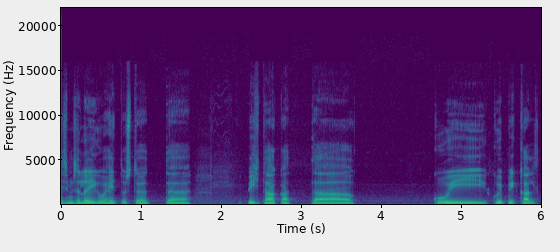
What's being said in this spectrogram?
esimese lõigu ehitustööd äh, pihta hakata, kui, kui pikalt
